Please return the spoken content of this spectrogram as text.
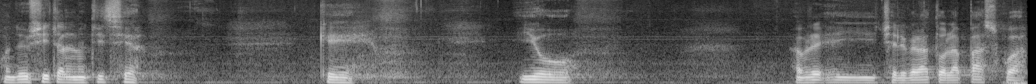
quando è uscita la notizia che io avrei celebrato la Pasqua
